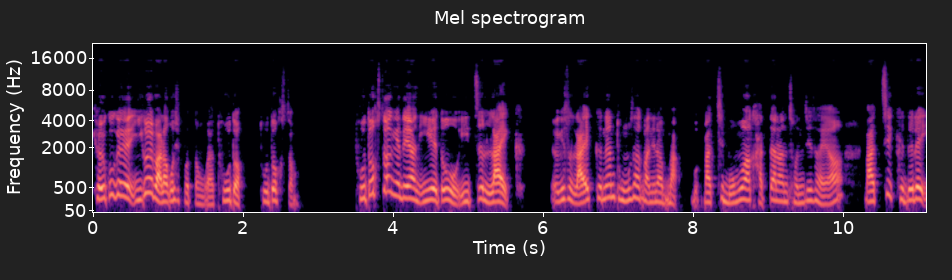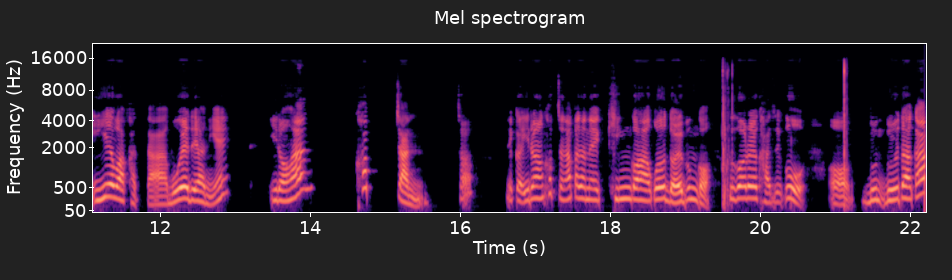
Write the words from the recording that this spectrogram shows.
결국에 이걸 말하고 싶었던 거야. 도덕, 도덕성. 도덕성에 대한 이해도 is like. 여기서 like는 동사가 아니라 마, 마치 뭐뭐와 같다라는 전치사예요. 마치 그들의 이해와 같다. 뭐에 대한 이해? 이러한 컵잔. 그러니까 이러한 컵잔. 아까 전에 긴 거하고 넓은 거. 그거를 가지고 어, 놀, 놀다가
